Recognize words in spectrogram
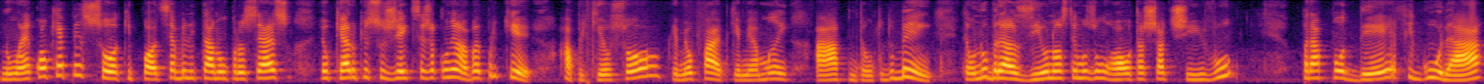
Não é qualquer pessoa que pode se habilitar num processo, eu quero que o sujeito seja condenado. Por quê? Ah, porque eu sou, porque meu pai, porque minha mãe. Ah, então tudo bem. Então, no Brasil, nós temos um rol taxativo para poder figurar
